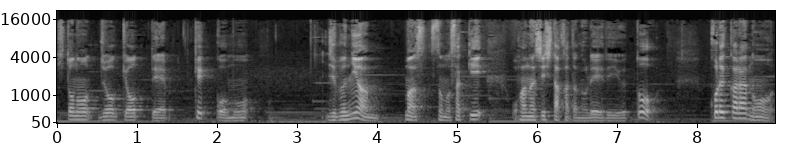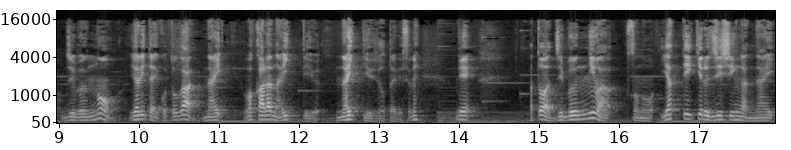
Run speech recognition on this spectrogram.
人の状況って結構もう自分には、まあ、そのさっきお話しした方の例で言うと、これからの自分のやりたいことがない、わからないっていう、ないっていう状態ですよね。で、あとは自分には、その、やっていける自信がない。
